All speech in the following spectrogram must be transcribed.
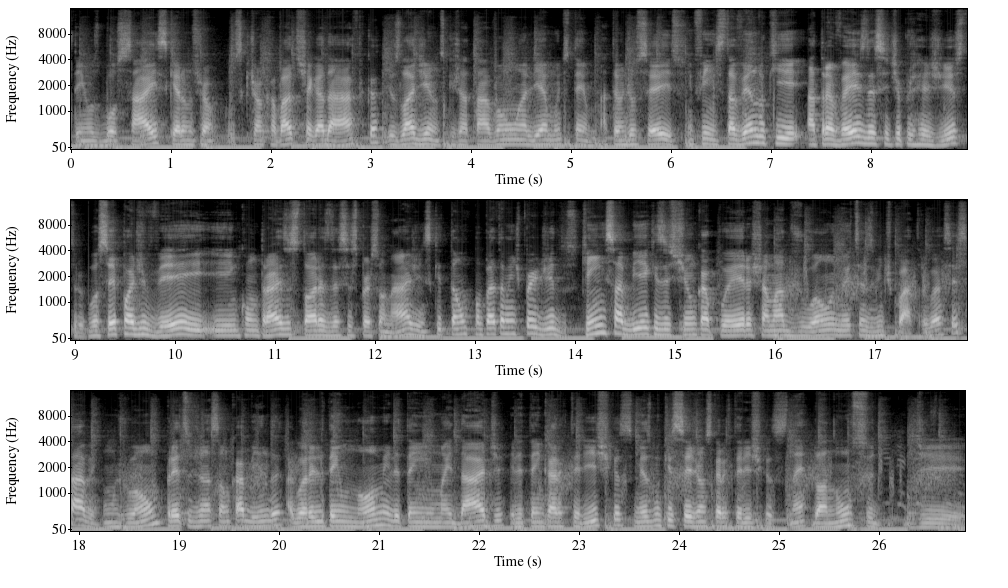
Tem os boçais, que eram os que tinham acabado de chegar da África, e os ladinos, que já estavam ali há muito tempo. Até onde eu sei isso. Enfim, está vendo que através desse tipo de registro, você pode ver e encontrar as histórias desses personagens que estão completamente perdidos. Quem sabia que existia um capoeira chamado João em 1824? Agora vocês sabem. Um João, preto de nação cabinda. Agora ele tem um nome, ele tem uma idade, ele tem características, mesmo que sejam as características, né, do anúncio de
